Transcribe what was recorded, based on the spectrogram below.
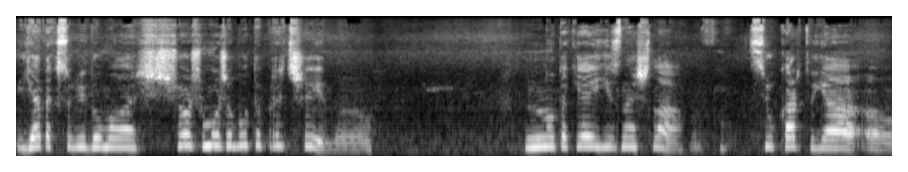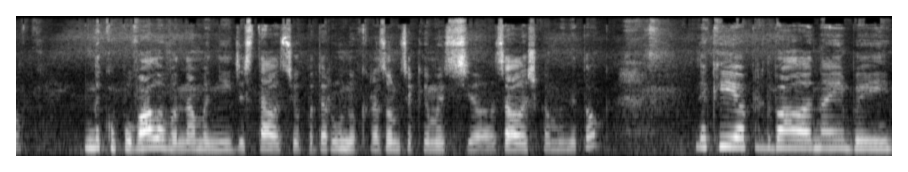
Я так собі думала, що ж може бути причиною. Ну, так я її знайшла. Цю карту я е, не купувала, вона мені дісталася у подарунок разом з якимись е, залишками ниток, які я придбала на eBay.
